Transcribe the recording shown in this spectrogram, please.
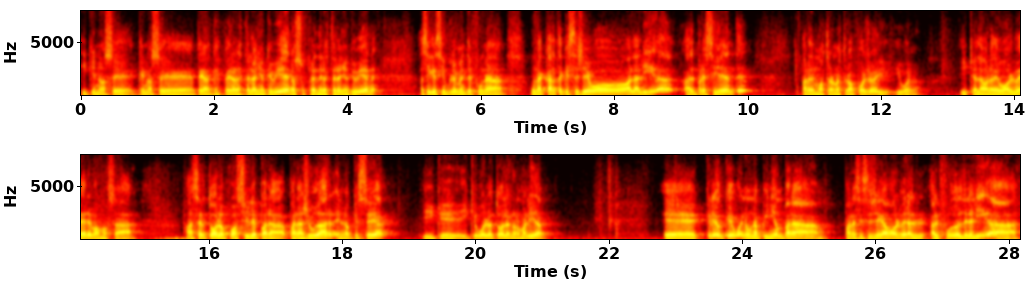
y que no, se, que no se tengan que esperar hasta el año que viene o suspender hasta el año que viene. Así que simplemente fue una, una carta que se llevó a la liga, al presidente, para demostrar nuestro apoyo y, bueno, y que a la hora de volver vamos a, hacer todo lo posible para, para, ayudar en lo que sea y que, y que vuelva toda la normalidad. Eh, creo que, bueno, una opinión para, para si se llega a volver al, fútbol de la liga,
